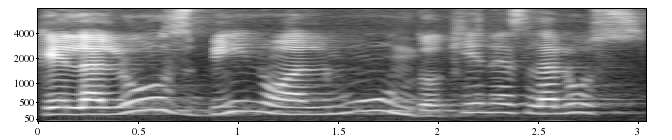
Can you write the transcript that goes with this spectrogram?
que la luz vino al mundo. ¿Quién es la luz?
